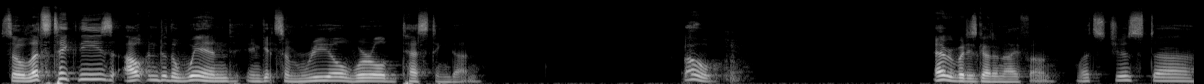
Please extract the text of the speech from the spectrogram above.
So let's take these out into the wind and get some real world testing done. Oh, everybody's got an iPhone. Let's just uh,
